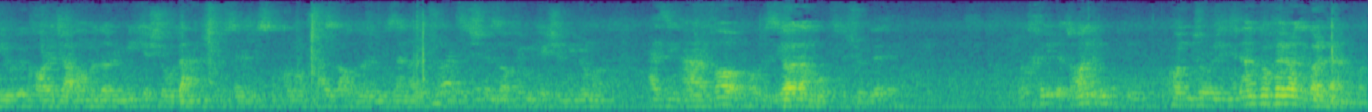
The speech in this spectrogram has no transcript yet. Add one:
نیروی کار جوان داره می‌کشه و دهنش رو سرویس می‌کنه و شلاق داره می‌زنه و ازش اضافه می‌کشه بیرون از این حرفا خب زیاد هم گفته شده. خیلی اتحان کنترلی دیدن که خیلی رادیکال در می‌کنه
